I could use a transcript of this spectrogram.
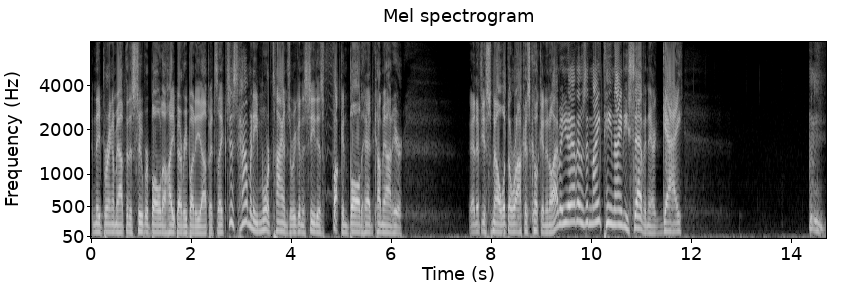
and they bring him out to the Super Bowl to hype everybody up. It's like, just how many more times are we going to see this fucking bald head come out here? And if you smell what the Rock is cooking and all, I mean, yeah, that was in 1997, there, guy. you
